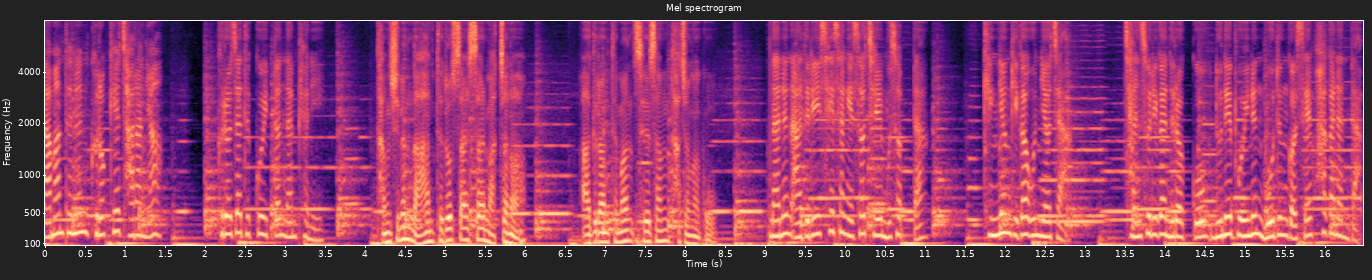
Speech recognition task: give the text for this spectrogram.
남한테는 그렇게 잘하냐? 그러자 듣고 있던 남편이 당신은 나한테도 쌀쌀 맞잖아. 아들한테만 세상 다정하고 나는 아들이 세상에서 제일 무섭다. 갱년기가 온 여자. 잔소리가 늘었고 눈에 보이는 모든 것에 화가 난다.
